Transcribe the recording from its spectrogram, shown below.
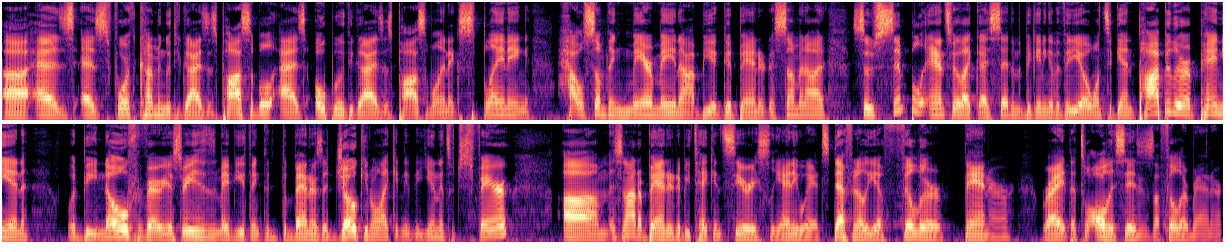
uh, as as forthcoming with you guys as possible, as open with you guys as possible, and explaining how something may or may not be a good banner to summon on. So simple answer, like I said in the beginning of the video. Once again, popular opinion would be no for various reasons. Maybe you think the, the banner is a joke, you don't like any of the units, which is fair. Um, it's not a banner to be taken seriously anyway. It's definitely a filler banner right? That's what all this is, is a filler banner.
